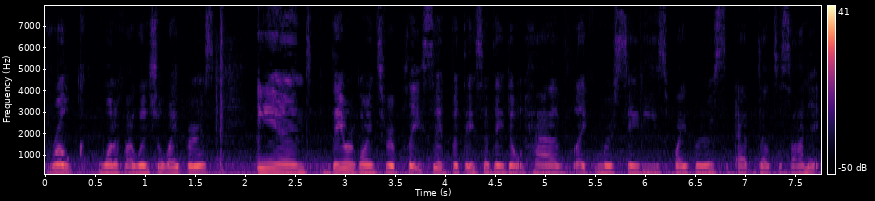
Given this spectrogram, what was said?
broke one of my windshield wipers and they were going to replace it, but they said they don't have like Mercedes wipers at Delta Sonic.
